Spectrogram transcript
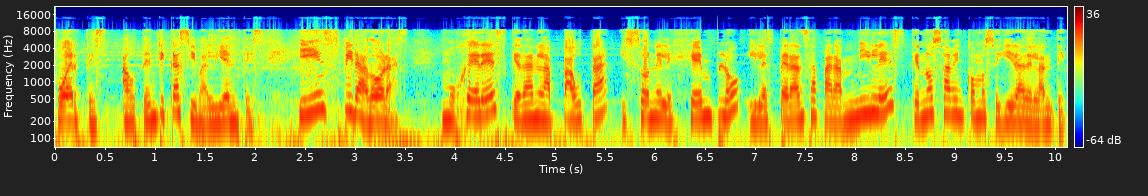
fuertes, auténticas y valientes, inspiradoras, mujeres que dan la pauta y son el ejemplo y la esperanza para miles que no saben cómo seguir adelante,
